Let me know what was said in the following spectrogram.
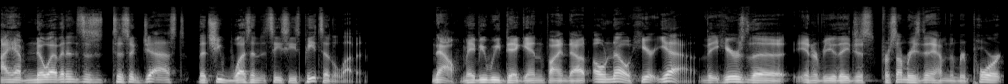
I have no evidence to, suggest that she wasn't at CC's Pizza at 11. Now, maybe we dig in, find out, oh no, here, yeah, the, here's the interview. They just, for some reason, didn't have them report.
